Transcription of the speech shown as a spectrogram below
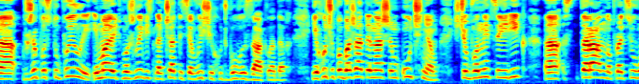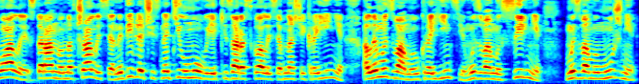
е, вже поступили і мають можливість навчатися в вищих учбових закладах. Я хочу побажати нашим учням, щоб вони цей рік е, старанно працювали, старанно навчалися, не дивлячись на ті умови, які зараз склалися в нашій країні. Але ми з вами, українці, ми з вами сильні. Ми з вами мужні,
